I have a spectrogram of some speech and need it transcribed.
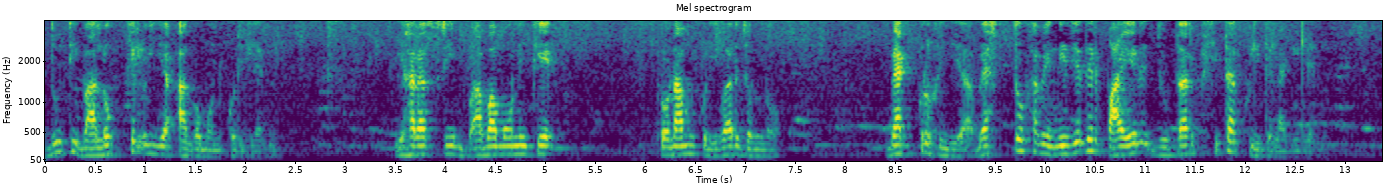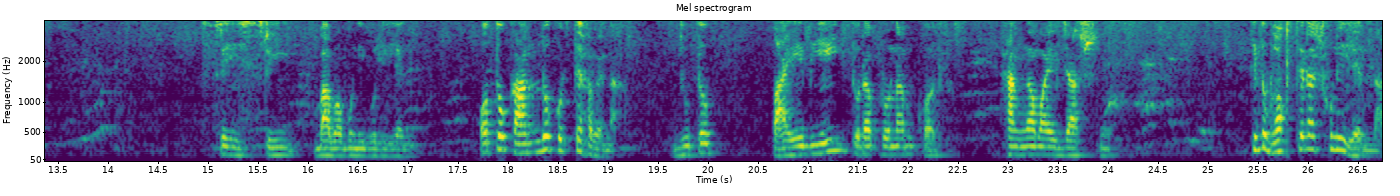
দুইটি বালককে লইয়া আগমন করিলেন। ইহারা শ্রী বাবামণিকে প্রণাম করিবার জন্য ব্যগ্র হইয়া ব্যস্তভাবে নিজেদের পায়ের জুতার ফিতা খুলিতে লাগিলেন। শ্রী শ্রী বাবামণি বলিলেন, অত কাণ্ড করতে হবে না। জুতো পায়ে দিয়েই তোরা প্রণাম কর, হাঙ্গামায় যাস নে। কিন্তু ভক্তেরা শুনিলেন না।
